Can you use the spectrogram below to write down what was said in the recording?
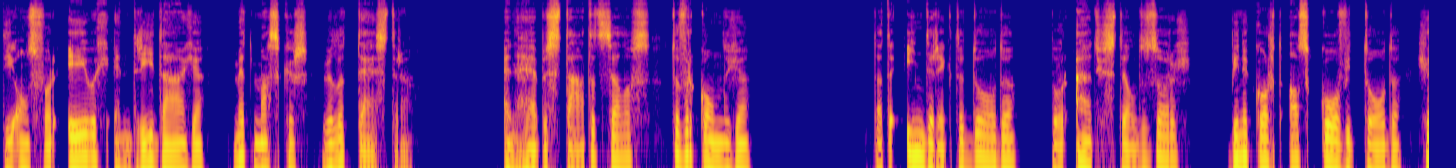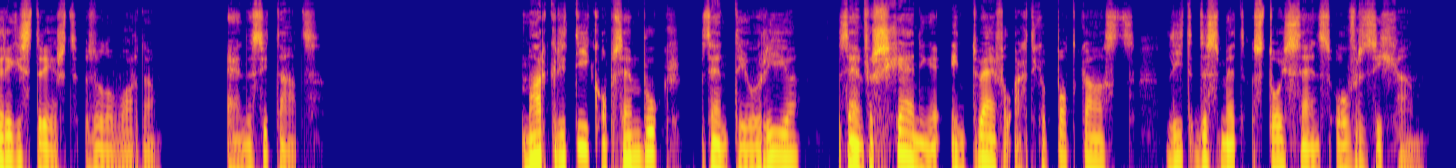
die ons voor eeuwig en drie dagen met maskers willen teisteren. En hij bestaat het zelfs te verkondigen dat de indirecte doden door uitgestelde zorg binnenkort als COVID-doden geregistreerd zullen worden. Einde citaat. Maar kritiek op zijn boek, zijn theorieën, zijn verschijningen in twijfelachtige podcasts liet de smet stoïcijns over zich gaan.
